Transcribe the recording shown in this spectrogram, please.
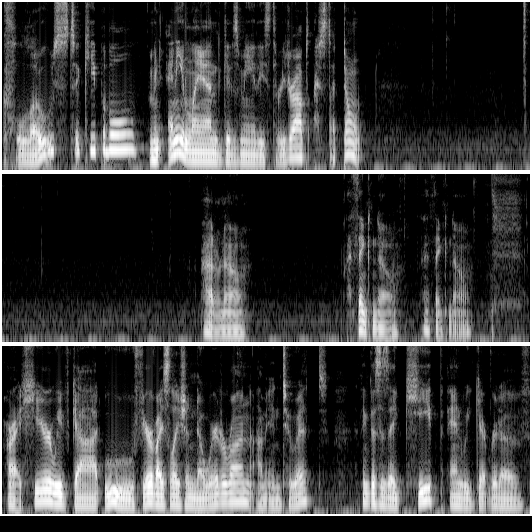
close to keepable. I mean, any land gives me these three drops. I just I don't. I don't know. I think no. I think no. All right, here we've got ooh, fear of isolation, nowhere to run. I'm into it. I think this is a keep, and we get rid of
